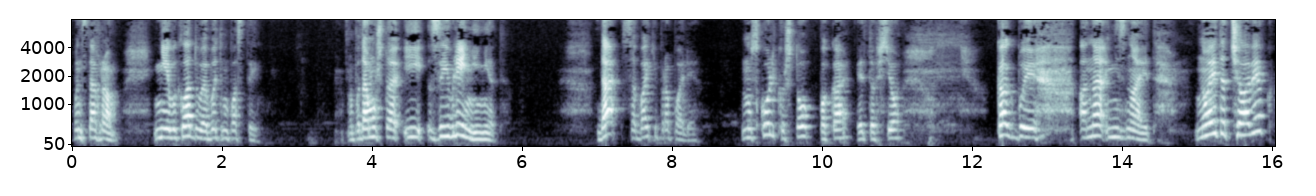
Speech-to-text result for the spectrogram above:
в Инстаграм не выкладываю об этом посты. Потому что и заявлений нет. Да, собаки пропали. Но сколько, что, пока это все как бы она не знает. Но этот человек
